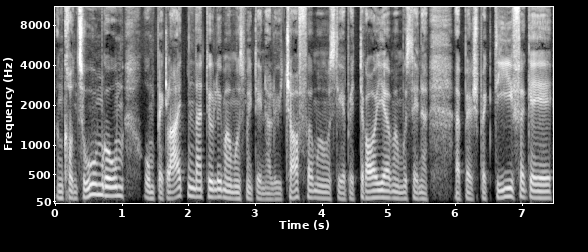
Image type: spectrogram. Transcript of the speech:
ein Konsumraum und begleiten natürlich, man muss mit diesen Leuten arbeiten, man muss die betreuen, man muss ihnen eine Perspektive geben,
